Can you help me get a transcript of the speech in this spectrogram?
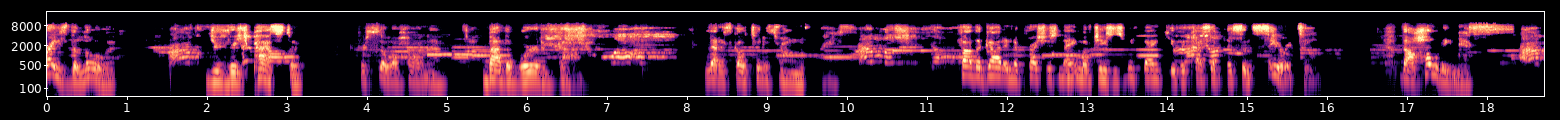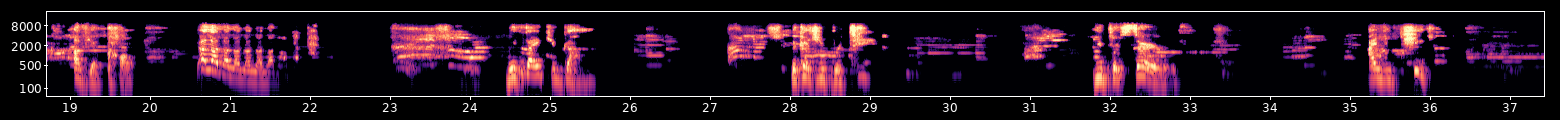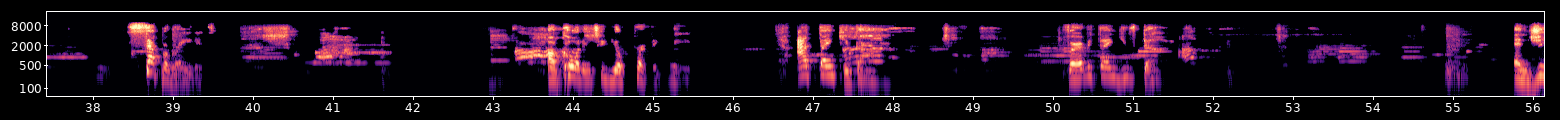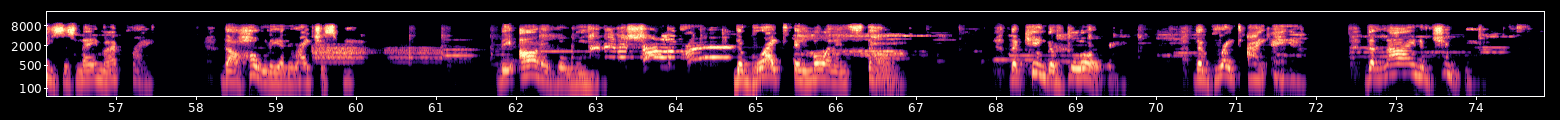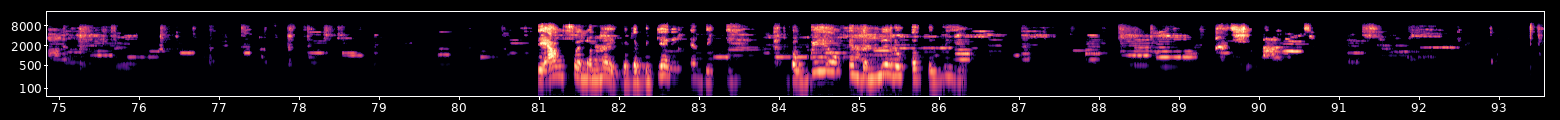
Praise the Lord. You've reached Pastor Priscilla Harling by the word of God. Let us go to the throne of grace. Father God, in the precious name of Jesus, we thank you because of the sincerity, the holiness of your call. We thank you, God, because you protect, you preserve, and you keep separated according to your perfect will. I thank you, God, for everything you've done. In Jesus' name I pray, the holy and righteous one, the honorable one, the bright and morning star, the King of glory, the great I am, the Lion of Judah. The Alpha and the Omega, the beginning and the end the wheel in the middle of the wheel.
